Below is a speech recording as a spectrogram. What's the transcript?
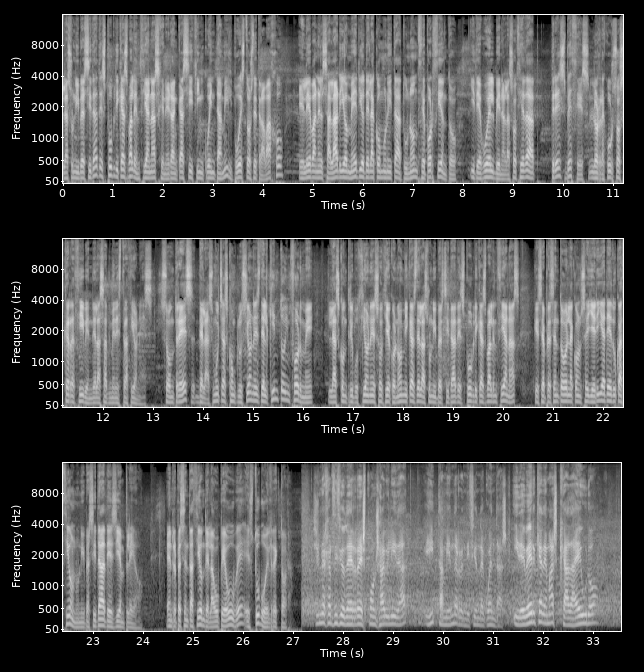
Las universidades públicas valencianas generan casi 50.000 puestos de trabajo, elevan el salario medio de la comunidad un 11% y devuelven a la sociedad tres veces los recursos que reciben de las administraciones. Son tres de las muchas conclusiones del quinto informe las contribuciones socioeconómicas de las universidades públicas valencianas que se presentó en la Consellería de Educación, Universidades y Empleo. En representación de la UPV estuvo el rector. Es un ejercicio de responsabilidad y también de rendición de cuentas. Y de ver que además cada euro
